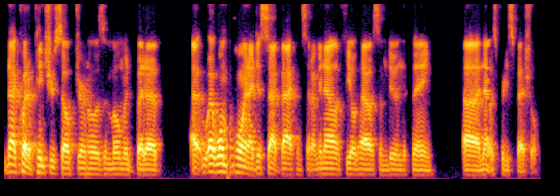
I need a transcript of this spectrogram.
not quite a pinch yourself journalism moment, but uh, at, at one point I just sat back and said, "I'm in Allen Fieldhouse. I'm doing the thing," uh, and that was pretty special.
